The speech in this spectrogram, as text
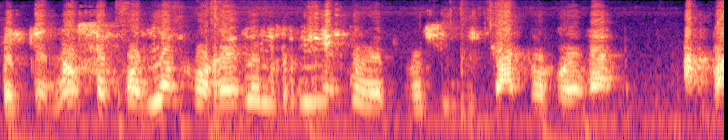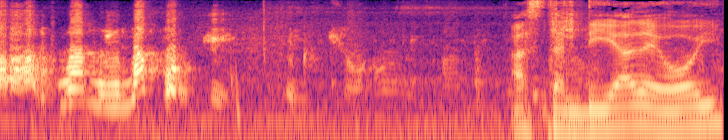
de que no se podía correr el riesgo de que un sindicato fuera a parar una mina porque Hasta el día de hoy,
